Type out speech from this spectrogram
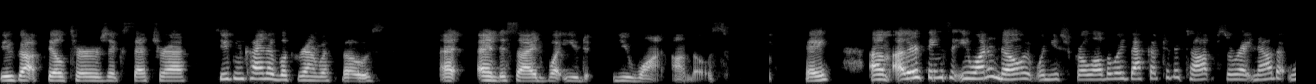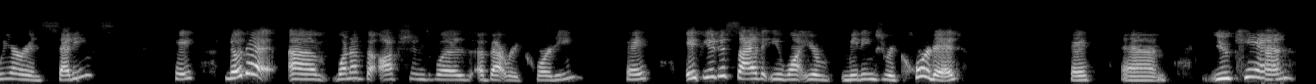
You've got filters, etc. So you can kind of look around with those uh, and decide what you you want on those. Okay. Um, other things that you want to know when you scroll all the way back up to the top. So right now that we are in settings, okay, know that um, one of the options was about recording. Okay. If you decide that you want your meetings recorded, okay, and um, you can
